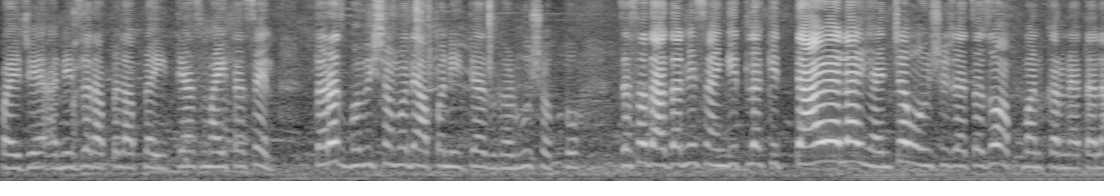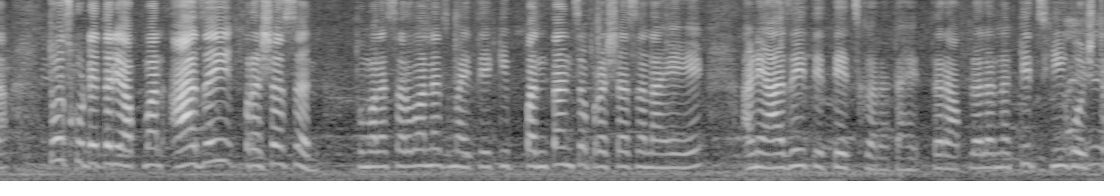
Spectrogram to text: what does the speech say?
पाहिजे आणि जर आपल्याला आपला इतिहास माहीत असेल तरच भविष्यामध्ये आपण इतिहास घडवू शकतो. जसं दादांनी सांगितलं की त्यावेळेला ह्यांच्या वंशजाचा जो अपमान करण्यात आला तोच कुठेतरी अपमान आजही प्रशासन तुम्हाला सर्वांनाच माहिती आहे की पंतांचं प्रशासन आहे हे आणि आजही ते तेच करत आहेत. तर आपल्याला नक्कीच ही गोष्ट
